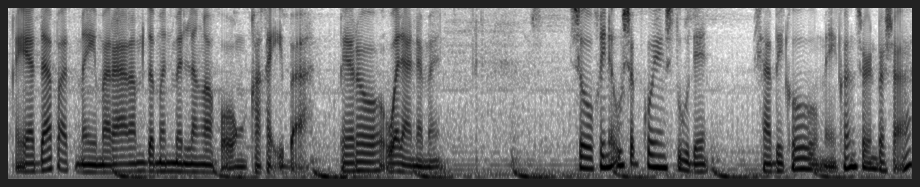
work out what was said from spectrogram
Kaya dapat may mararamdaman man lang akong kakaiba pero wala naman. So kinausap ko yung student. Sabi ko, may concern ba siya?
